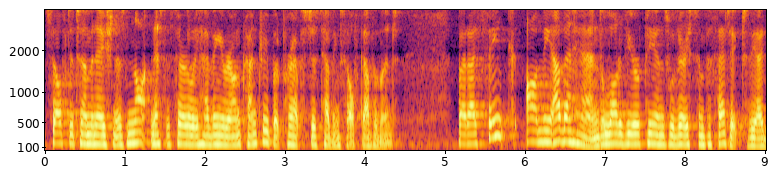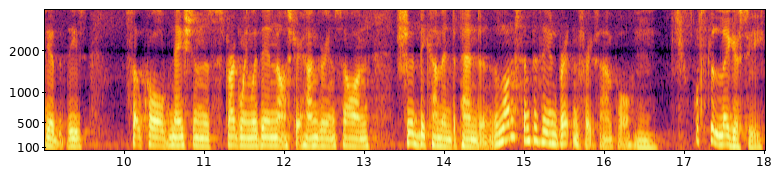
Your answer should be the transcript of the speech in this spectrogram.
self determination as not necessarily having your own country, but perhaps just having self government. But I think, on the other hand, a lot of Europeans were very sympathetic to the idea that these so called nations struggling within Austria Hungary and so on should become independent. A lot of sympathy in Britain, for example. Mm. What's the legacy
